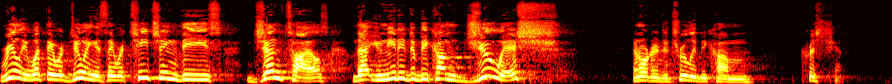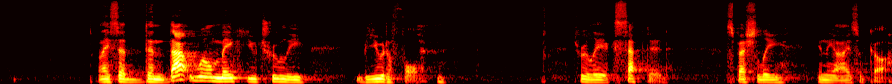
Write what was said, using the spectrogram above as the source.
Really, what they were doing is they were teaching these Gentiles that you needed to become Jewish in order to truly become Christian. And they said, then that will make you truly beautiful, truly accepted, especially in the eyes of God.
